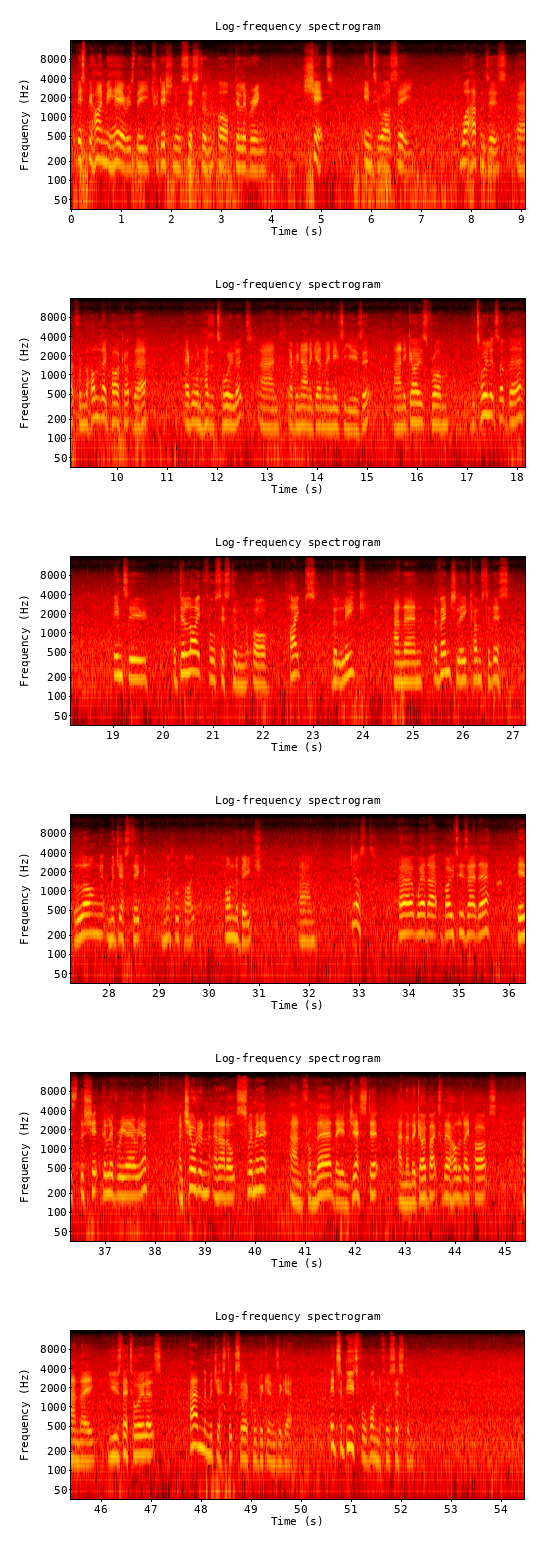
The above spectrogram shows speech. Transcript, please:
This behind me here is the traditional system of delivering shit into our sea, What happens is, uh, from the holiday park up there, everyone has a toilet and every now and again they need to use it. And it goes from the toilets up there into a delightful system of pipes that leak and then eventually comes to this long majestic metal pipe on the beach and just uh, where that boat is out there is the shit delivery area. And children and adults swim in it and from there they ingest it and then they go back to their holiday parks and they use their toilets and the majestic circle begins again. It's a beautiful wonderful system.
